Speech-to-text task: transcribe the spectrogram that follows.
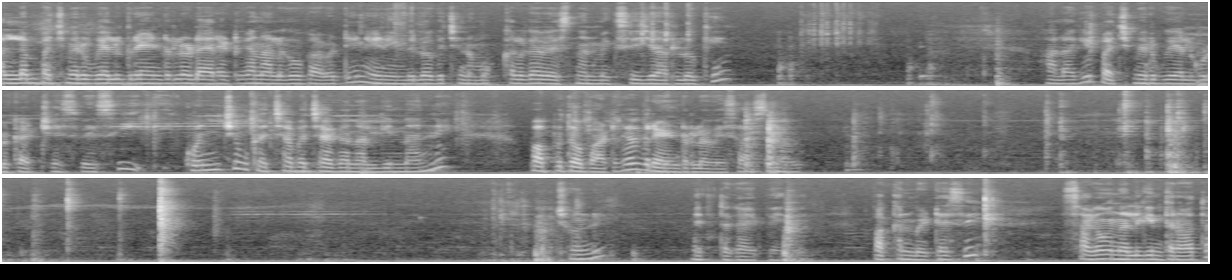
అల్లం పచ్చిమిరపకాయలు గ్రైండర్లో డైరెక్ట్గా నలగవు కాబట్టి నేను ఇందులోకి చిన్న ముక్కలుగా వేస్తున్నాను మిక్సీ జార్లోకి. అలాగే పచ్చిమిరపకాయలు కూడా కట్ చేసి వేసి కొంచెం కచ్చాపచ్చాగా నలిగిన దాన్ని పప్పుతో పాటుగా గ్రైండర్లో వేసేస్తున్నాను. చూడండి మెత్తగా అయిపోయింది. పక్కన పెట్టేసి సగం నలిగిన తర్వాత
